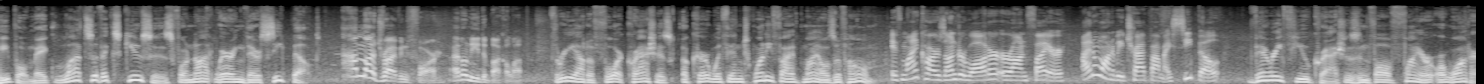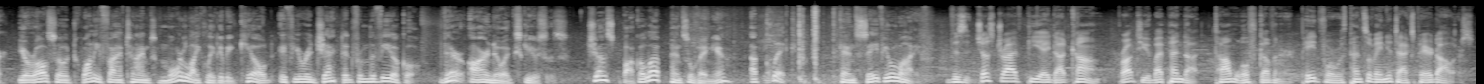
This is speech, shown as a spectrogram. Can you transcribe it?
people make lots of excuses for not wearing their seatbelt. I'm not driving far. I don't need to buckle up. Three out of four crashes occur within 25 miles of home. If my car's underwater or on fire, I don't want to be trapped by my seatbelt. Very few crashes involve fire or water. You're also 25 times more likely to be killed if you're ejected from the vehicle. There are no excuses. Just buckle up, Pennsylvania. A click can save your life. Visit justdrivepa.com. Brought to you by PennDOT. Tom Wolf, Governor. Paid for with Pennsylvania taxpayer dollars.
